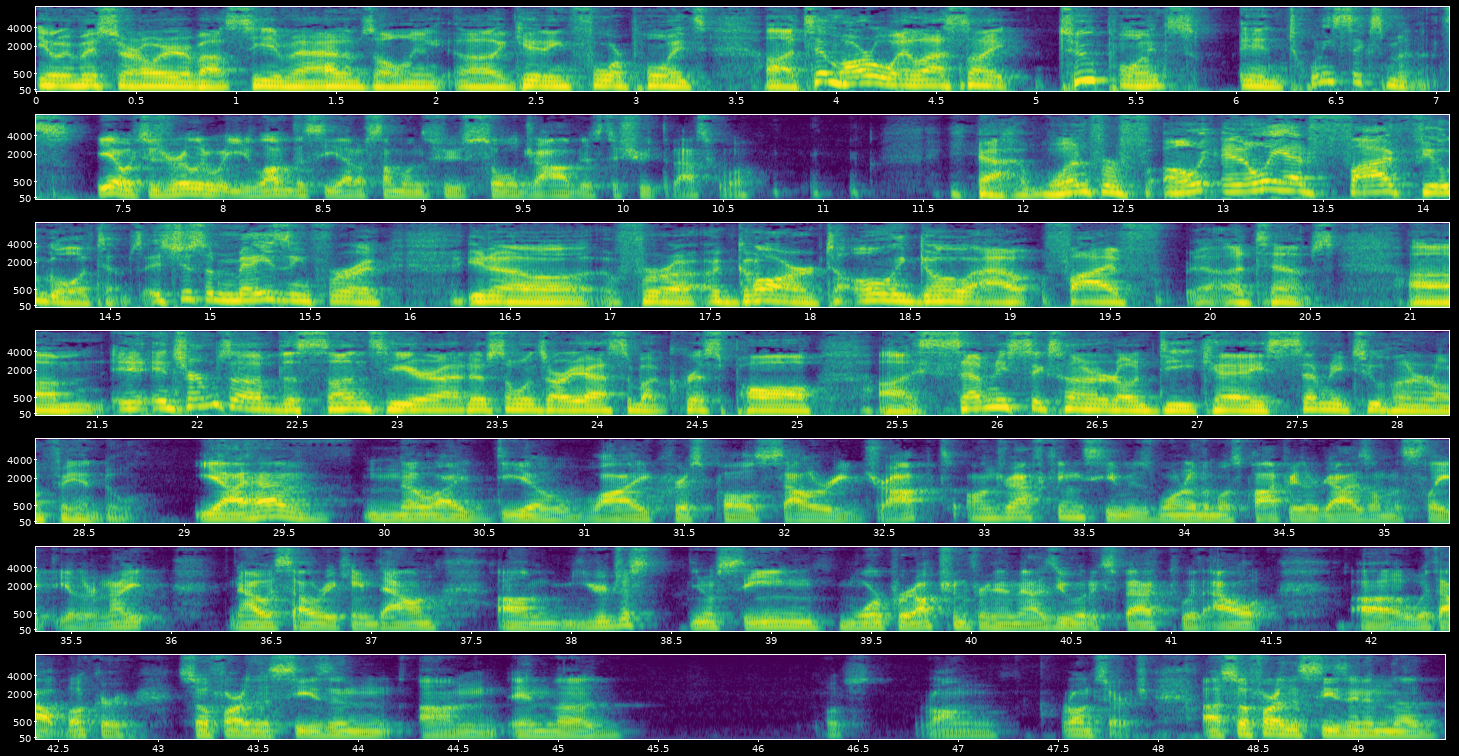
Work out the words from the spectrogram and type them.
You know, we mentioned earlier about Steven Adams only uh, getting four points. Uh, Tim Hardaway last night, two points in 26 minutes. Yeah, which is really what you love to see out of someone whose sole job is to shoot the basketball. Yeah, one for only and only had five field goal attempts. It's just amazing for a you know for a, a guard to only go out five attempts. Um, in, in, terms of the Suns here, I know someone's already asked about Chris Paul. Uh, seventy six hundred on DK, seventy two hundred on FanDuel. Yeah, I have no idea why Chris Paul's salary dropped on DraftKings. He was one of the most popular guys on the slate the other night. Now his salary came down. Um, you're just you know seeing more production from him as you would expect without uh, without Booker so far this season. Um, in the oops, wrong wrong search. Uh, so far this season in the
